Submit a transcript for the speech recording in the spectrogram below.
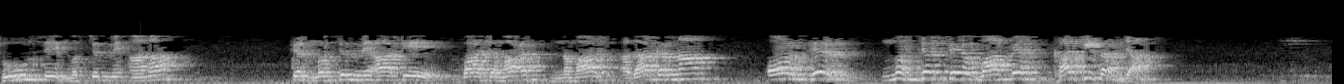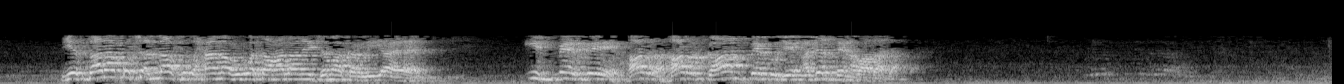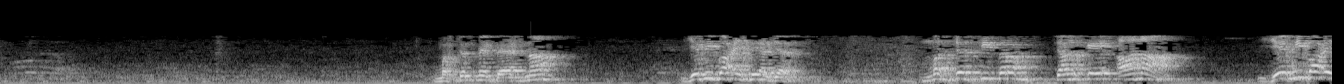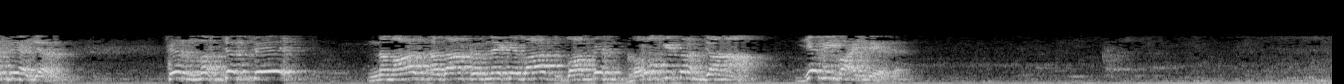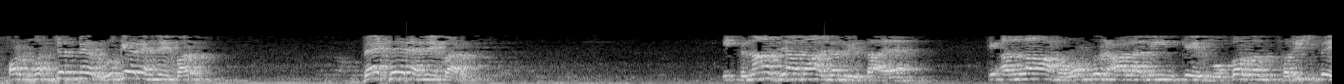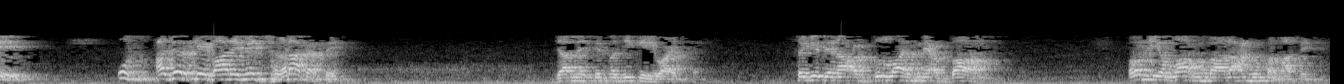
دور سے مسجد میں آنا، پھر مسجد میں آ کے باجماعت نماز ادا کرنا، اور پھر مسجد سے واپس گھر کی طرف جانا۔ یہ سارا کچھ اللہ سبحانہ ہوا تعالیٰ نے جمع کر لیا ہے۔ اس میں سے ہر ہر کام پہ تجھے اجر سے نوازا جاتا ہے مسجد میں بیٹھنا یہ بھی باعث اجر۔ مسجد کی طرف چل کے آنا، یہ بھی باعث اجر۔ پھر مسجد سے نماز ادا کرنے کے بعد واپس گھروں کی طرف جانا، یہ بھی باعث اجر۔ اور مسجد میں رکے رہنے پر، بیٹھے رہنے پر اتنا زیادہ اجر ملتا ہے کہ اللہ رب العالمین کے مقرر فرشتے اس اجر کے بارے میں جھگڑا کرتے ہیں۔ جامع سرمزی کی روایت ہے۔ سیدنا عبداللہ ابن عباس اور یہ اللہ تعالی عنہ فرماتے ہیں۔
